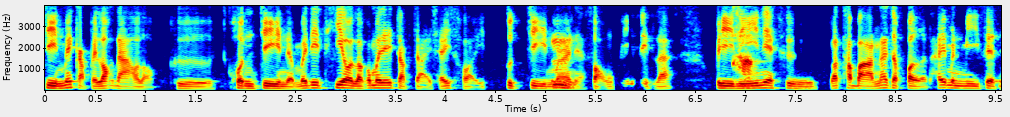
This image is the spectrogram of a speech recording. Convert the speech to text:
จีนไม่กลับไปล็อกดาวน์หรอก คือคนจีนเนี่ยไม่ได้เที่ยวแล้วก็ไม่ได้จับจ่ายใช้สอยตรุษจีนมาเนี่ยสองปีติดแล้ว ปีนี้เนี่ยคือรัฐบาลน่าจะเปิดให้มันมีเศรษฐ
